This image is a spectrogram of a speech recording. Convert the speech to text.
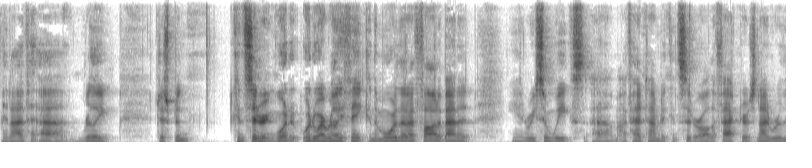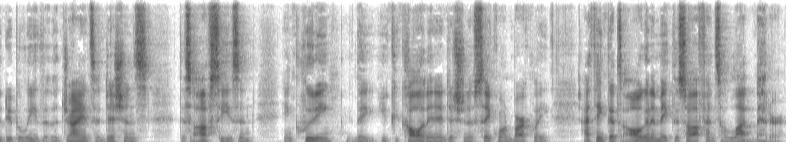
and I've uh, really just been considering what what do I really think, and the more that I've thought about it in recent weeks, um, I've had time to consider all the factors, and I really do believe that the Giants' additions this offseason, including the, you could call it an addition of Saquon Barkley, I think that's all going to make this offense a lot better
